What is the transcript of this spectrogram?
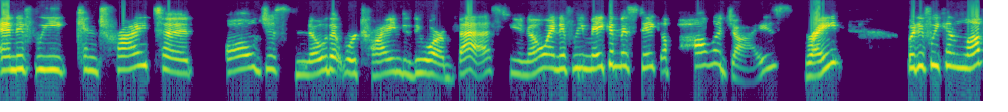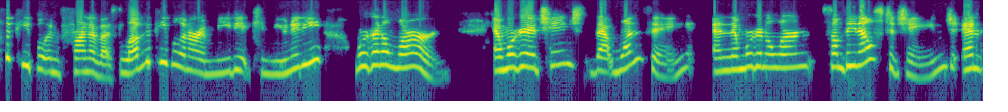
and if we can try to all just know that we're trying to do our best you know and if we make a mistake apologize right but if we can love the people in front of us, love the people in our immediate community, we're going to learn. And we're going to change that one thing and then we're going to learn something else to change and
